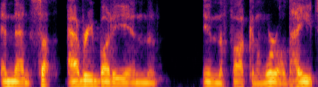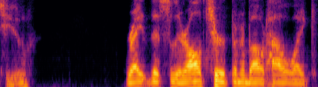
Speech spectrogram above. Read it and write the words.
And then so, everybody in the in the fucking world hates you, right? So they're all chirping about how like,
